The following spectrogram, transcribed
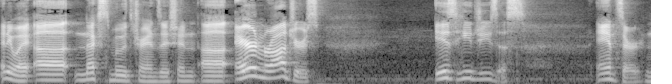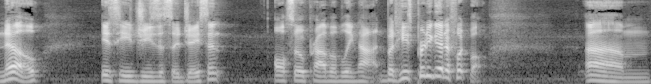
anyway, uh, next smooth transition. Uh, Aaron Rodgers. Is he Jesus? Answer: No. Is he Jesus adjacent? Also, probably not. But he's pretty good at football. Um,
